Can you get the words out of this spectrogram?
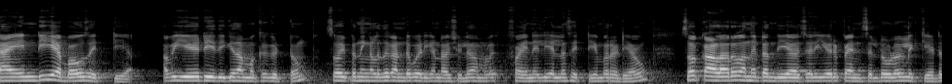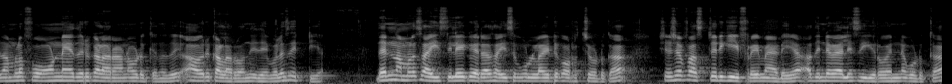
നയന്റി എബവ് സെറ്റ് ചെയ്യുക. അപ്പോൾ ഈ ഒരു രീതിക്ക് നമുക്ക് കിട്ടും. സോ ഇപ്പോൾ നിങ്ങളിത് കണ്ട് പേടിക്കേണ്ട ആവശ്യമില്ല. നമ്മൾ ഫൈനലി എല്ലാം സെറ്റ് ചെയ്യുമ്പോൾ റെഡിയാവും സോ കളർ വന്നിട്ട് എന്ത് ചെയ്യുക വെച്ചാൽ ഈ ഒരു പെൻസിൽ ടൂൾ ക്ലിക്ക് ചെയ്തിട്ട് നമ്മൾ ഫോണിന് ഏതൊരു കളറാണോ എടുക്കുന്നത് ആ ഒരു കളർ വന്ന് ഇതേപോലെ സെറ്റ് ചെയ്യുക. ദെൻ നമ്മൾ സൈസിലേക്ക് വരിക സൈസ് ഫുള്ളായിട്ട് കുറച്ച് കൊടുക്കുക. ശേഷം ഫസ്റ്റ് ഒരു കീ ഫ്രെയിം ആഡ് ചെയ്യുക. അതിന്റെ വാല്യൂ സീറോ തന്നെ കൊടുക്കുക.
